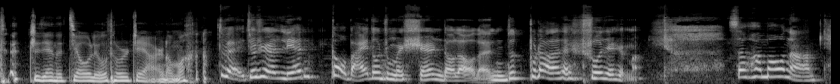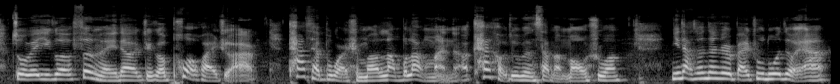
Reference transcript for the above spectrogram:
之间的交流都是这样的吗？对，就是连告白都这么神神叨叨的，你都不知道他在说些什么。三花猫呢，作为一个氛围的这个破坏者啊，他才不管什么浪不浪漫的，开口就问萨满猫说：“你打算在这儿白住多久呀？”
